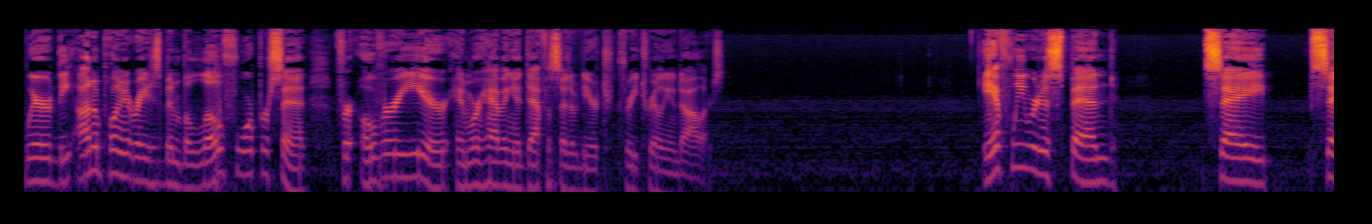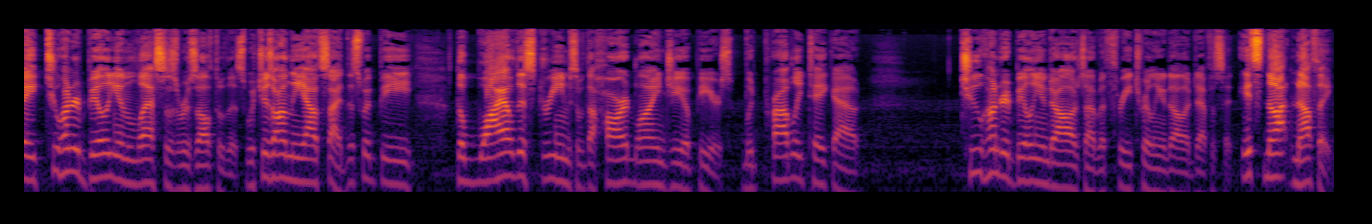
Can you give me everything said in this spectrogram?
where the unemployment rate has been below four percent for over a year, and we're having a deficit of near three trillion dollars if we were to spend say say 200 billion less as a result of this which is on the outside this would be the wildest dreams of the hardline GOPers would probably take out 200 billion dollars out of a 3 trillion dollar deficit. It's not nothing.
